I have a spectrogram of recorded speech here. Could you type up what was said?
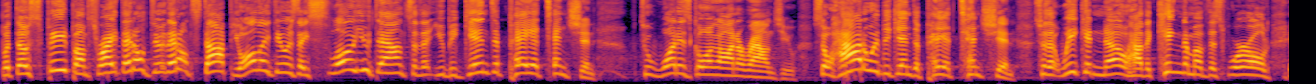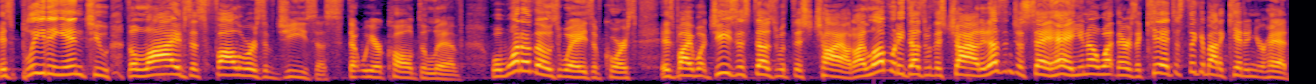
but those speed bumps, right? They don't do they don't stop you. All they do is they slow you down so that you begin to pay attention to what is going on around you. So, how do we begin to pay attention so that we can know how the kingdom of this world is bleeding into the lives as followers of Jesus that we are called to live? Well, one of those ways, of course, is by what Jesus does with this child. I love what he does with this child. He doesn't just say, hey, you know what, there's a kid. Just think about a kid in your head.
